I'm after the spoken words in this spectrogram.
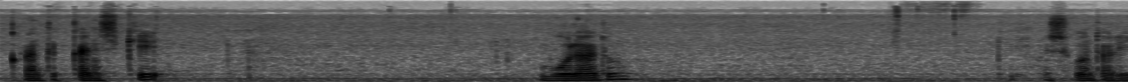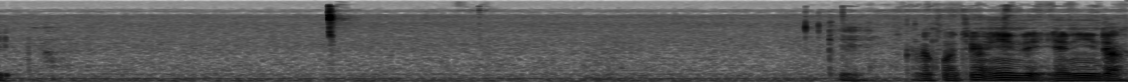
Korang tekan sikit. Bola tu. Okay, korang tarik. Okay, kalau korang tengok ni, yang ni dah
